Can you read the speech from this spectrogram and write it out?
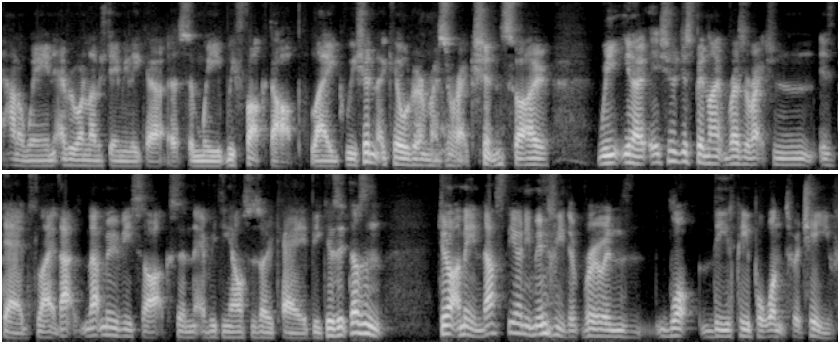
Halloween, everyone loves Jamie Lee Curtis, and we we fucked up. Like we shouldn't have killed her in Resurrection, so. We, you know, it should have just been like Resurrection is dead. Like that, that movie sucks, and everything else is okay because it doesn't. Do you know what I mean? That's the only movie that ruins what these people want to achieve.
